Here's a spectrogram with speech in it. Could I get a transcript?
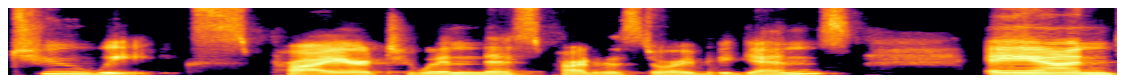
two weeks prior to when this part of the story begins. And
